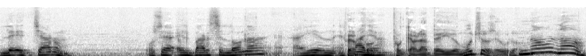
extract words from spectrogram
Le echaron o sea, el Barcelona, ahí en España... porque habrá pedido mucho, seguro. No, no.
